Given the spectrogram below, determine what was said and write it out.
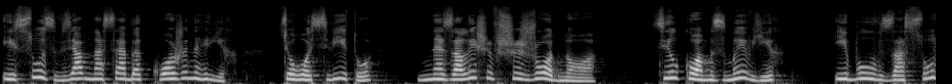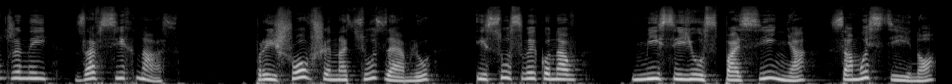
Ісус взяв на себе кожен гріх цього світу, не залишивши жодного, цілком змив їх і був засуджений за всіх нас. Прийшовши на цю землю, Ісус виконав місію спасіння самостійно,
